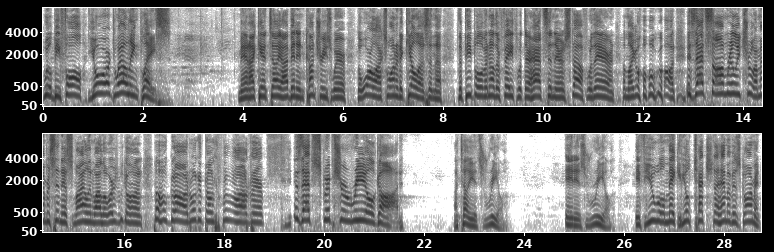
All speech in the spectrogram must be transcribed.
will befall your dwelling place. Man, I can't tell you, I've been in countries where the warlocks wanted to kill us, and the, the people of another faith with their hats and their stuff were there. And I'm like, oh, God, is that psalm really true? I remember sitting there smiling while the words was going on. Oh, God, look at those people out there. Is that scripture real, God? I tell you, it's real. It is real. If you will make, if you'll touch the hem of his garment,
